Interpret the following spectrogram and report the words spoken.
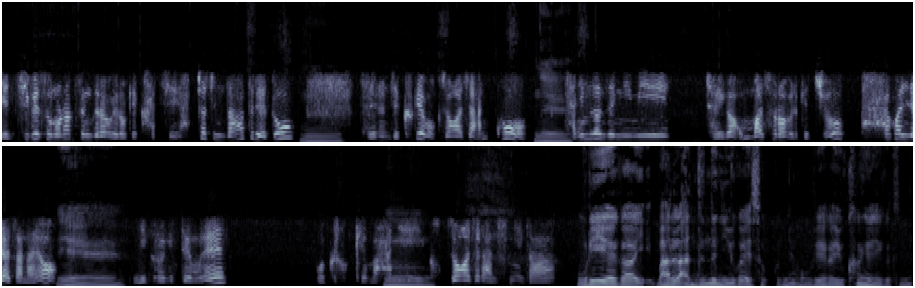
예, 집에서 오는 학생들하고 이렇게 같이 합쳐진다 하더라도 음, 저희는 이제 크게 걱정하지 않고 네. 담임 선생님이 저희가 엄마처럼 이렇게 쭉 다 관리하잖아요. 예. 예, 그렇기 때문에 뭐 그렇게 많이 음. 걱정하지는 않습니다. 우리 애가 말을 안 듣는 이유가 있었군요. 우리 애가 6학년이거든요.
